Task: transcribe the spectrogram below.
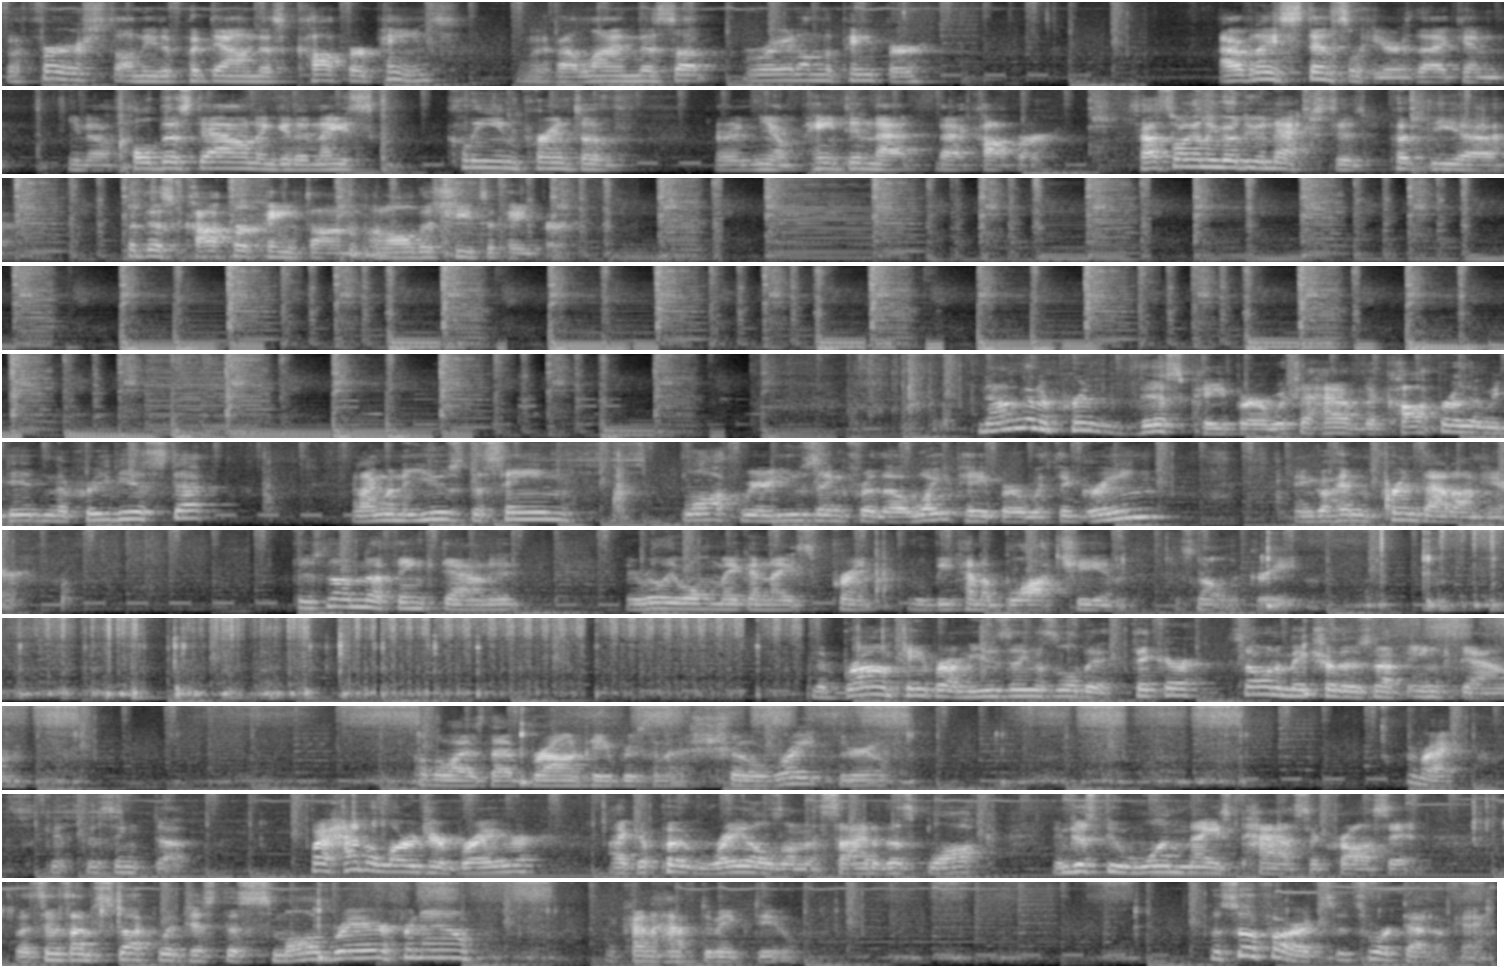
But first, I'll need to put down this copper paint. If I line this up right on the paper, I have a nice stencil here that I can, you know, hold this down and get a nice clean print of or you know paint in that that copper. So that's what I'm gonna go do next is put the uh, put this copper paint on on all the sheets of paper. Now I'm going to print this paper, which I have the copper that we did in the previous step, and I'm going to use the same block we are using for the white paper with the green and go ahead and print that on here. there's not enough ink down it, it really won't make a nice print. It'll be kind of blotchy and just not look great. The brown paper I'm using is a little bit thicker, so I want to make sure there's enough ink down. Otherwise that brown paper is going to show right through. Alright, let's get this inked up. If I had a larger brayer, I could put rails on the side of this block and just do one nice pass across it. But since I'm stuck with just this small brayer for now, I kind of have to make do. But so far, it's, it's worked out okay.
